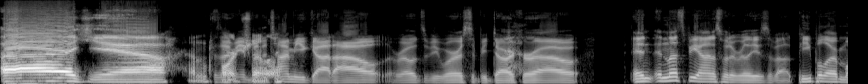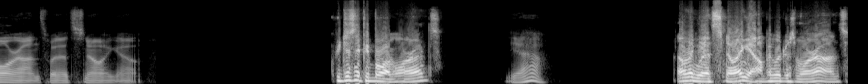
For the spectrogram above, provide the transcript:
Uh, yeah, Because I mean, unfortunately. by the time you got out, the roads would be worse. It'd be darker out. And and let's be honest, what it really is about. People are morons when it's snowing out. Could we just say people are morons? Yeah, I don't think when it's snowing out, people are just morons.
